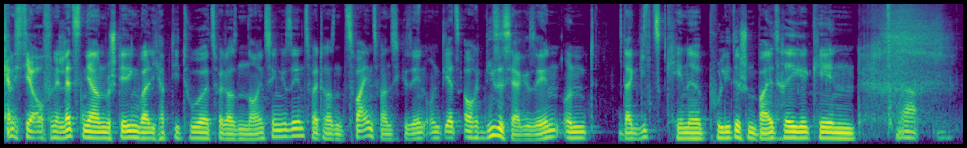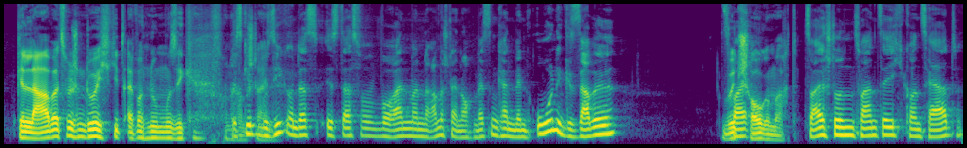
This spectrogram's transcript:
Kann ich dir auch von den letzten Jahren bestätigen, weil ich habe die Tour 2019 gesehen, 2022 gesehen und jetzt auch dieses Jahr gesehen. Und da gibt es keine politischen Beiträge, kein Ja. Gelaber zwischendurch. Es gibt einfach nur Musik von Es Rammstein. gibt Musik und das ist das, woran man Rammstein auch messen kann, denn ohne Gesabbel Wird zwei- Schau gemacht. 2 Stunden 20 Konzert,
